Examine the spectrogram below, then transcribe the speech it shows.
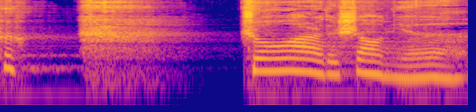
哼，中二的少年。”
